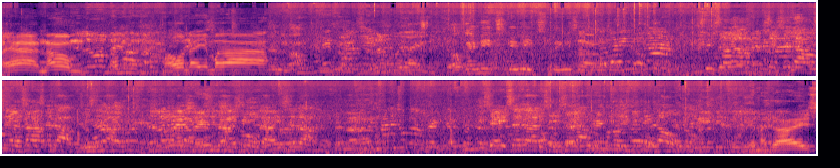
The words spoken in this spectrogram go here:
Ayan, naong. Mauna yung mga Okay, Mitch, kay Mitch. Tingin sa... Yan na guys.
